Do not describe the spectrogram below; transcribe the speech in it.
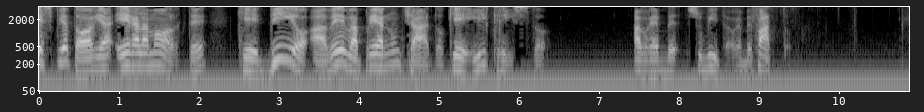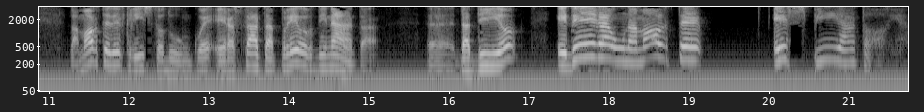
espiatoria era la morte che Dio aveva preannunciato che il Cristo avrebbe subito, avrebbe fatto. La morte del Cristo dunque era stata preordinata eh, da Dio ed era una morte espiatoria.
